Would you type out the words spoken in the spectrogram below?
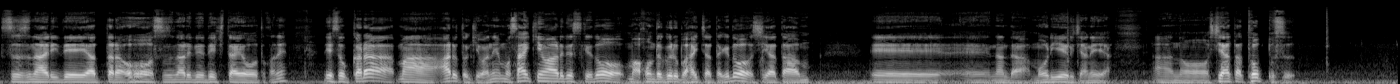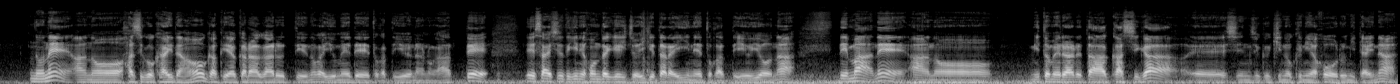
鈴なりでやったら、おお鈴なりでできたよとかね。で、そっから、まあ、ある時はね、もう最近はあれですけど、まあ、ホンダグループ入っちゃったけど、シアタ、ーえーなんだ、モリエールじゃねえや。あの、シアタートップス。のね、あの、はしご階段を楽屋から上がるっていうのが夢でとかっていうようなのがあって、で、最終的に本田劇場行けたらいいねとかっていうような、で、まあね、あの、認められた証が、えー新宿紀ノ国屋ホールみたいな、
